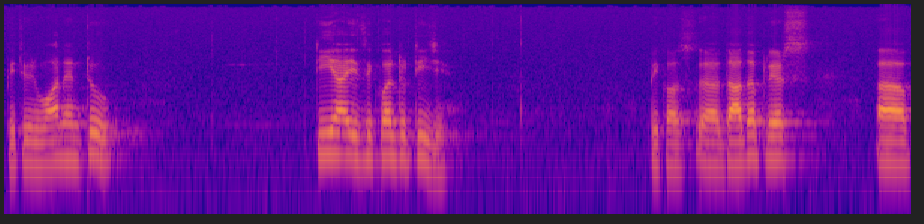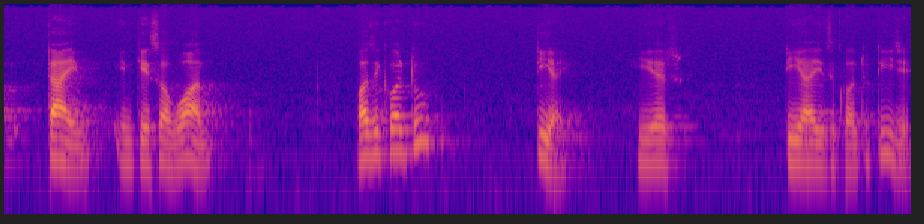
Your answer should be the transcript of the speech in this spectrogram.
between 1 and 2 T i is equal to T j because uh, the other players uh, time in case of 1 was equal to T i. Here T i is equal to T j.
